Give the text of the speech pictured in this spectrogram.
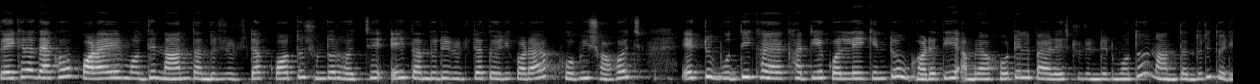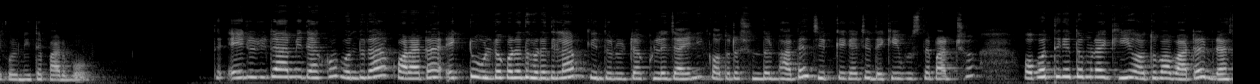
তো এখানে দেখো কড়াইয়ের মধ্যে নান, তান্দুরি রুটিটা কত সুন্দর হচ্ছে, এই তান্দুরি রুটিটা তৈরি করা খুবই সহজ, একটু বুদ্ধি খাটিয়ে করলেই কিন্তু ঘরেতেই আমরা হোটেল বা রেস্টুরেন্টের মতো নান, তান্দুরি তৈরি করে নিতে পারব। তো এই রুটিটা আমি দেখো বন্ধুরা, কড়াটা একটু উল্টো করে ধরে দিলাম, কিন্তু রুটিটা খুলে যায়নি, কতটা সুন্দরভাবে জিপকে গেছে দেখেই বুঝতে পারছ। ওপর থেকে তোমরা ঘি অথবা বাটার ব্রাশ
